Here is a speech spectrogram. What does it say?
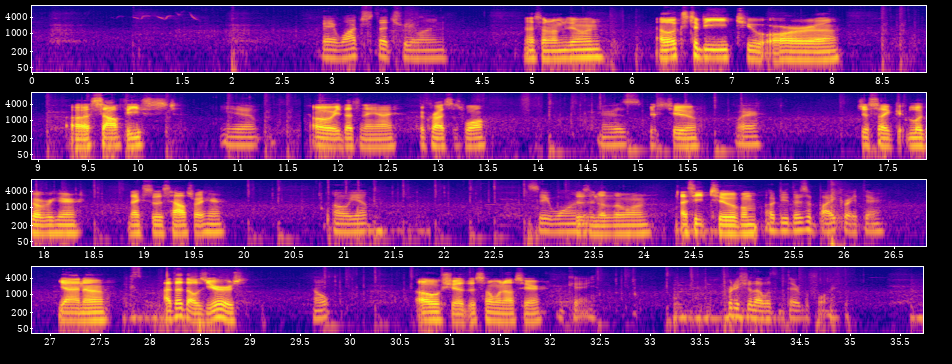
Okay, watch the tree line. That's what I'm doing. It looks to be to our uh, uh, southeast. Yeah, Oh wait, that's an AI across this wall. there is. There's two. Where? Just like look over here, next to this house right here. Oh, yep. See one. There's another one. I see two of them. Oh, dude, there's a bike right there. Yeah, I know. I thought that was yours. Nope. Oh shit, there's someone else here. Okay. Pretty sure that wasn't there before.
